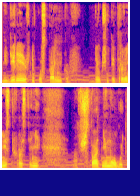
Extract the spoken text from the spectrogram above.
ни деревьев, ни кустарников, да и, в общем-то, и травянистых растений существовать не могут.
